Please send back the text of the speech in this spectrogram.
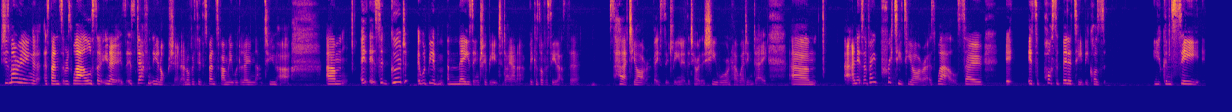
she's marrying a Spencer as well, so you know it's, it's definitely an option, and obviously the Spencer family would loan that to her. Um, it, it's a good, it would be an amazing tribute to Diana because obviously that's the her tiara, basically, you know, the tiara that she wore on her wedding day. Um, and it's a very pretty tiara as well. So it, it's a possibility because you can see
